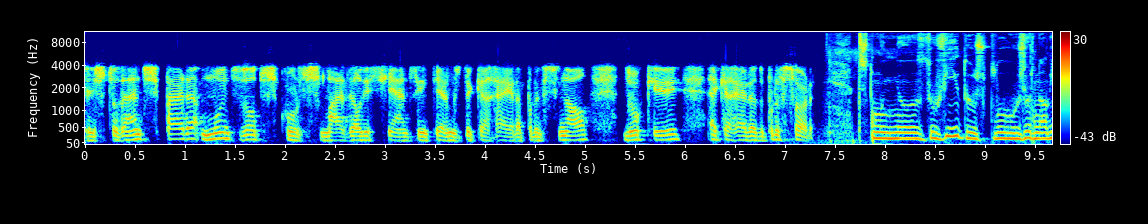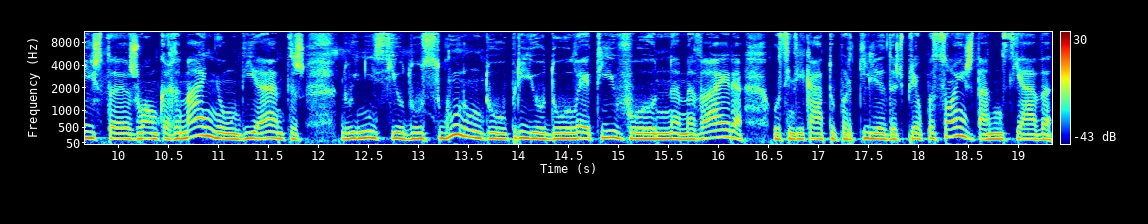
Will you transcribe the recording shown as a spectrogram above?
estudantes para muitos outros cursos mais aliciantes em termos de carreira profissional do que a carreira de professor. Testemunhos ouvidos pelo jornalista João Carramanho um dia antes do início do segundo período letivo na Madeira. O sindicato partilha das preocupações da anunciada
